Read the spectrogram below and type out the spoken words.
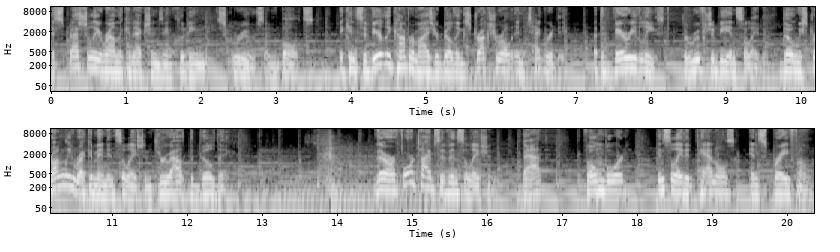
especially around the connections including screws and bolts, it can severely compromise your building's structural integrity. At the very least, the roof should be insulated, though we strongly recommend insulation throughout the building. There are four types of insulation batt, foam board, insulated panels, and spray foam.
